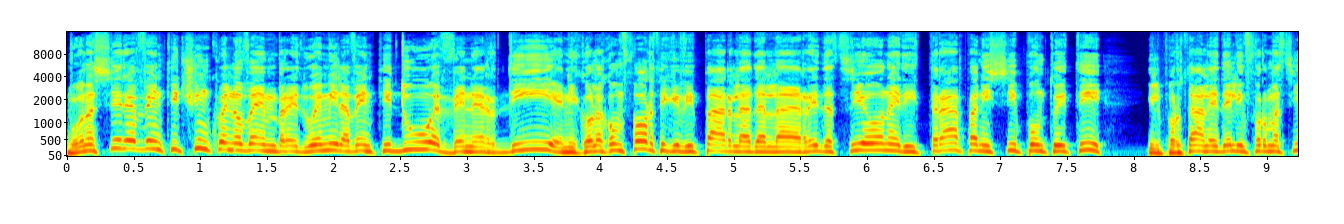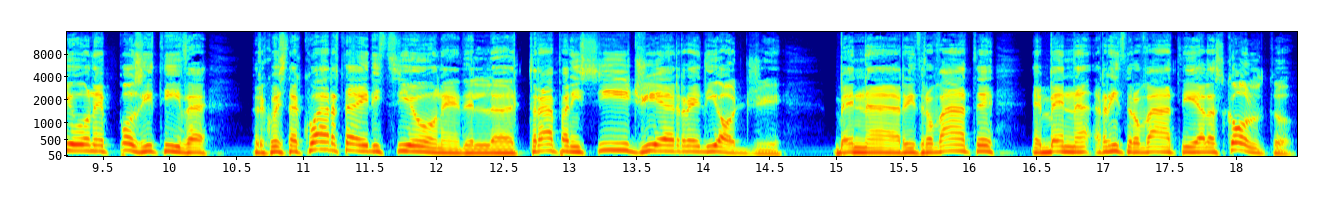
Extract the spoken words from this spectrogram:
Buonasera, 25 novembre 2022, venerdì, è Nicola Conforti che vi parla dalla redazione di trapanissi.it, il portale dell'informazione positiva, per questa quarta edizione del Trapanissi GR di oggi. Ben ritrovate e ben ritrovati all'ascolto.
